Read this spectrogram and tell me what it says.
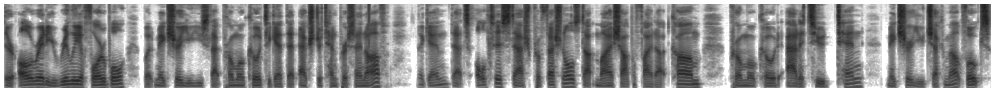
They're already really affordable, but make sure you use that promo code to get that extra 10% off. Again, that's altus-professionals.myshopify.com, promo code attitude10. Make sure you check them out, folks.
